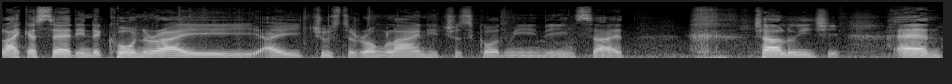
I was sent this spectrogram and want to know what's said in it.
like I said, in the corner I I chose the wrong line. He just got me in the inside. Ciao Luigi. And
